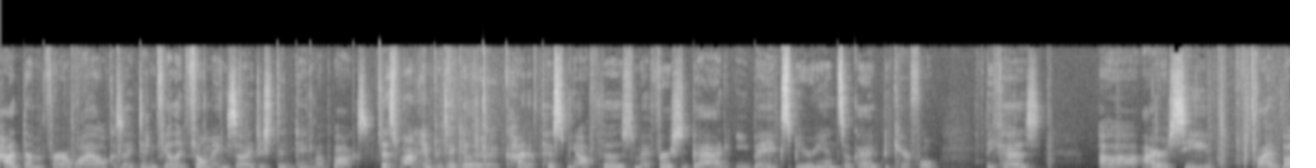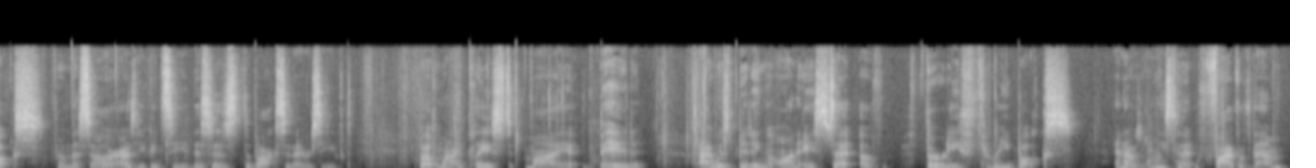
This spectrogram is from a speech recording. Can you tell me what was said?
had them for a while because I didn't feel like filming, so I just didn't take them out the box. This one in particular kind of pissed me off though. This is my first bad eBay experience, okay? Be careful because uh, I received five books from the seller, as you can see. This is the box that I received. But when I placed my bid, I was bidding on a set of 33 books, and I was only sent five of them.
